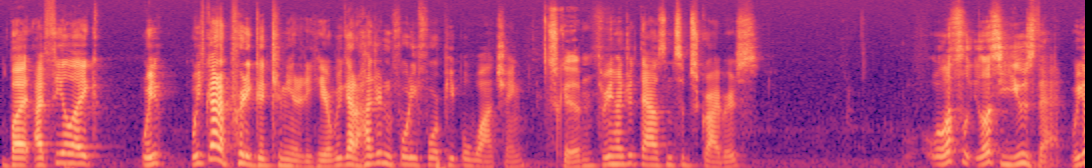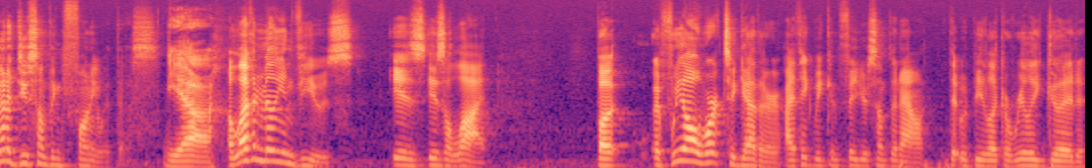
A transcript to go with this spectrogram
But I feel like we we've got a pretty good community here. We got 144 people watching, It's good. 300,000 subscribers. Well, let's let's use that. We got to do something funny with this. Yeah. 11 million views is is a lot. But if we all work together, I think we can figure something out that would be like a really good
